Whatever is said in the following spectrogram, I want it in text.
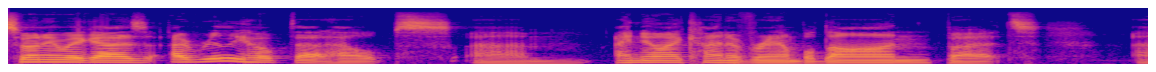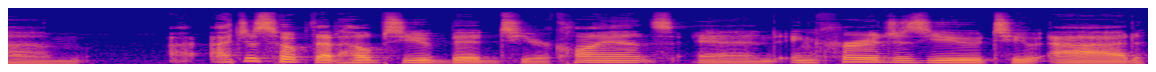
So, anyway, guys, I really hope that helps. Um, I know I kind of rambled on, but um, I just hope that helps you bid to your clients and encourages you to add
